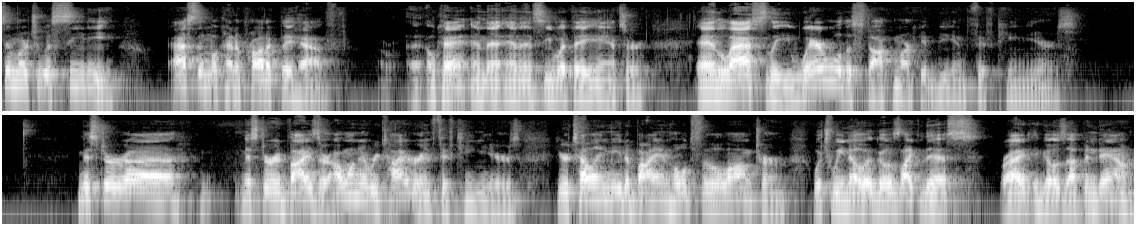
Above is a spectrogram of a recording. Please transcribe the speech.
Similar to a CD. Ask them what kind of product they have, okay, and then and then see what they answer. And lastly, where will the stock market be in 15 years? Mr. Uh, Mr. Advisor, I want to retire in 15 years. You're telling me to buy and hold for the long term, which we know it goes like this, right? It goes up and down.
